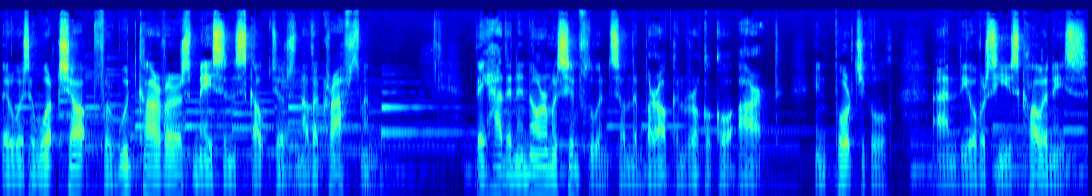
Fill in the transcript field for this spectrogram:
There was a workshop for woodcarvers, masons, sculptors, and other craftsmen. They had an enormous influence on the Baroque and Rococo art in Portugal and the overseas colonies.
